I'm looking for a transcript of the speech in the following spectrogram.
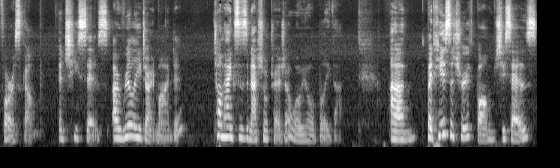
Forrest Gump, and she says, "I really don't mind it. Tom Hanks is a national treasure. Well, we all believe that. Um, but here's the truth bomb." She says,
